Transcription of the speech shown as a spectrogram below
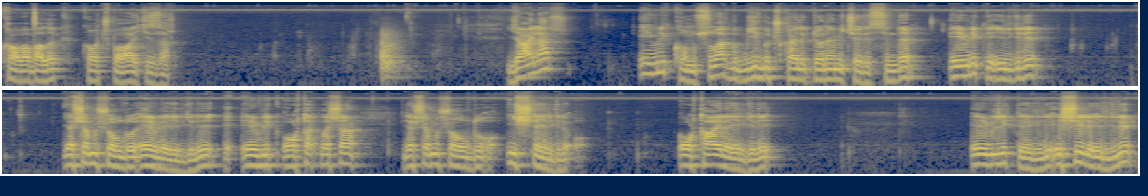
Kova, Balık, Koç, Boğa, İkizler. Yaylar evlilik konusu var. Bu bir buçuk aylık dönem içerisinde evlilikle ilgili yaşamış olduğu evle ilgili, e, evlilik ortaklaşa yaşamış olduğu işle ilgili, ortağıyla ilgili, evlilikle ilgili, eşiyle ilgili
